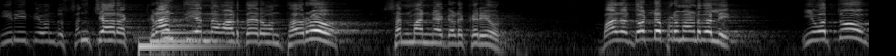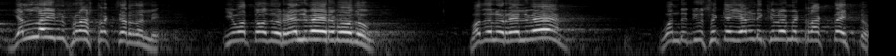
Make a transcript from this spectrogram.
ಈ ರೀತಿ ಒಂದು ಸಂಚಾರ ಕ್ರಾಂತಿಯನ್ನು ಮಾಡ್ತಾ ಇರುವಂಥವರು ಸನ್ಮಾನ್ಯ ಗಡ್ಕರಿ ಅವರು ಬಹಳ ದೊಡ್ಡ ಪ್ರಮಾಣದಲ್ಲಿ ಇವತ್ತು ಎಲ್ಲ ಇನ್ಫ್ರಾಸ್ಟ್ರಕ್ಚರ್ದಲ್ಲಿ ಇವತ್ತು ಅದು ರೈಲ್ವೆ ಇರ್ಬೋದು. ಮೊದಲು ರೈಲ್ವೆ ಒಂದು ದಿವಸಕ್ಕೆ ಎರಡು ಕಿಲೋಮೀಟರ್ ಆಗ್ತಾ ಇತ್ತು.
